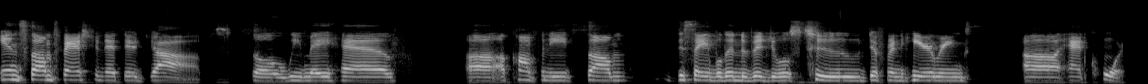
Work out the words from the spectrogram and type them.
in some fashion at their jobs. So we may have uh, accompanied some disabled individuals to different hearings uh, at court.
